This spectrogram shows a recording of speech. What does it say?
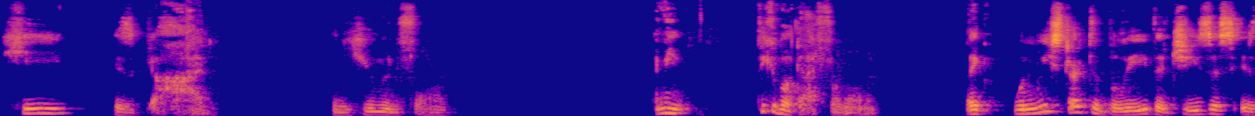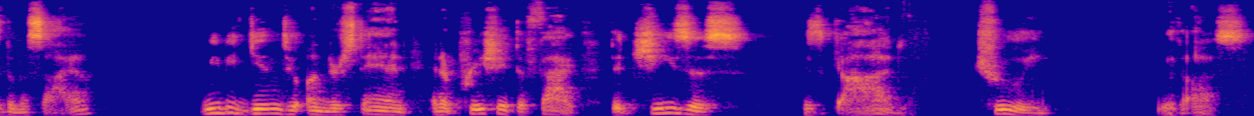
He is God in human form. I mean, think about that for a moment. Like when we start to believe that Jesus is the Messiah, we begin to understand and appreciate the fact that Jesus is God truly with us.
